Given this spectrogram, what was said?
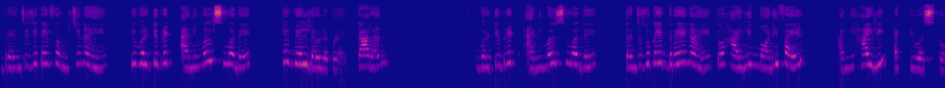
ब्रेनचे जे काही फंक्शन आहे ते वर्टिब्रेट ॲनिमल्समध्ये हे वेल डेव्हलप्ड आहे कारण व्हर्टिब्रेट ॲनिमल्समध्ये त्यांचा जो काही ब्रेन आहे तो हायली मॉडिफाईड आणि हायली ऍक्टिव्ह असतो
